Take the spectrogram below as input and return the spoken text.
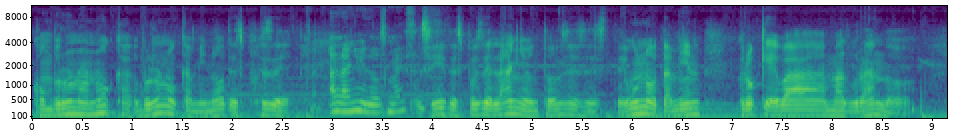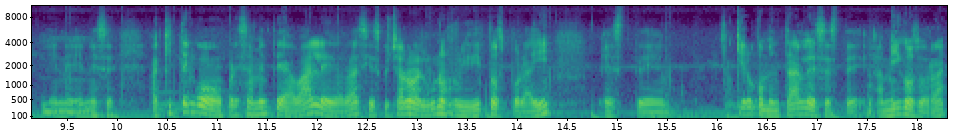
con Bruno no, Bruno caminó después de... Al año y dos meses. Sí, después del año. Entonces, este, uno también creo que va madurando. En, en, ese. Aquí tengo precisamente a Vale, ¿verdad? Si escucharon algunos ruiditos por ahí, este, quiero comentarles, este, amigos, ¿verdad?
